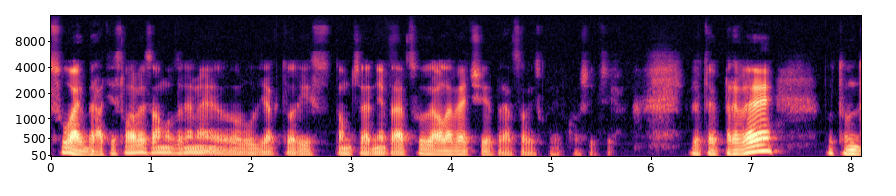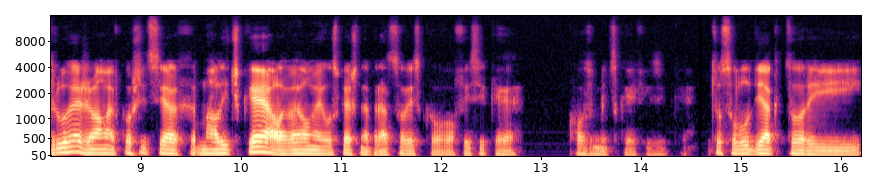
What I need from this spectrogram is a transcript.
Sú aj v Bratislave samozrejme ľudia, ktorí v tom CERNE pracujú, ale väčšie pracovisko je v Košiciach. Takže to je prvé. Potom druhé, že máme v Košiciach maličké, ale veľmi úspešné pracovisko vo fyzike, kozmickej fyzike. To sú ľudia, ktorí e,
